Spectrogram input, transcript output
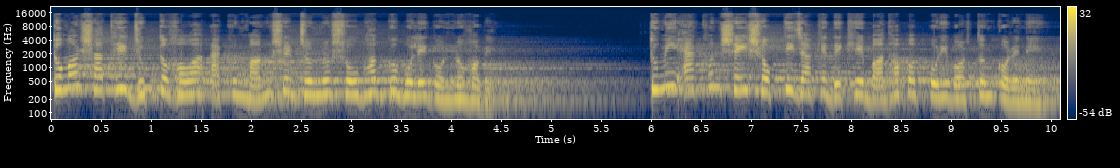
তোমার সাথে যুক্ত হওয়া এখন মানুষের জন্য সৌভাগ্য বলে গণ্য হবে। তুমি এখন সেই শক্তি যাকে দেখে বাধাপথ পরিবর্তন করে নেয়।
